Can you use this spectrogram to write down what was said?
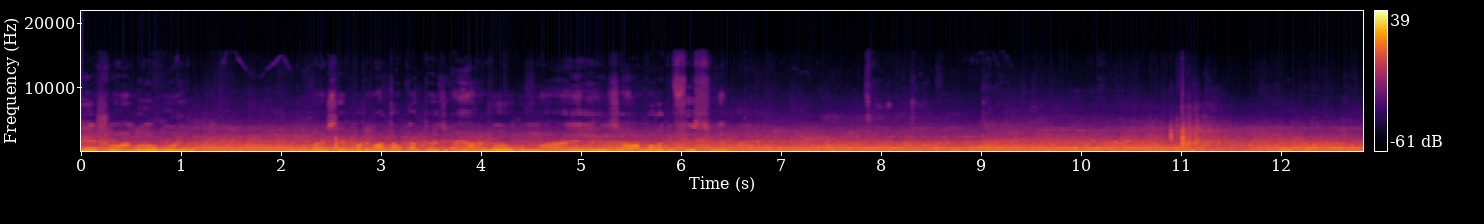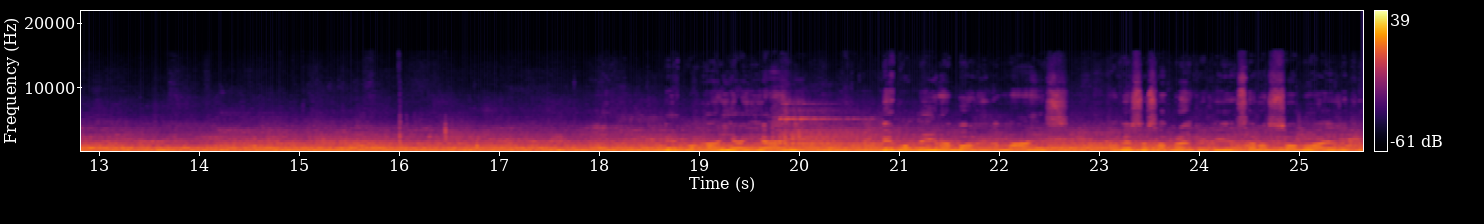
Deixa o ângulo ruim. O parceiro pode matar o 14 e ganhar o jogo, mas é uma bola difícil, né? Ai, ai, ai. Pegou bem na bola ainda, mas... Vamos ver se essa branca aqui, se ela sobe o Ais aqui.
